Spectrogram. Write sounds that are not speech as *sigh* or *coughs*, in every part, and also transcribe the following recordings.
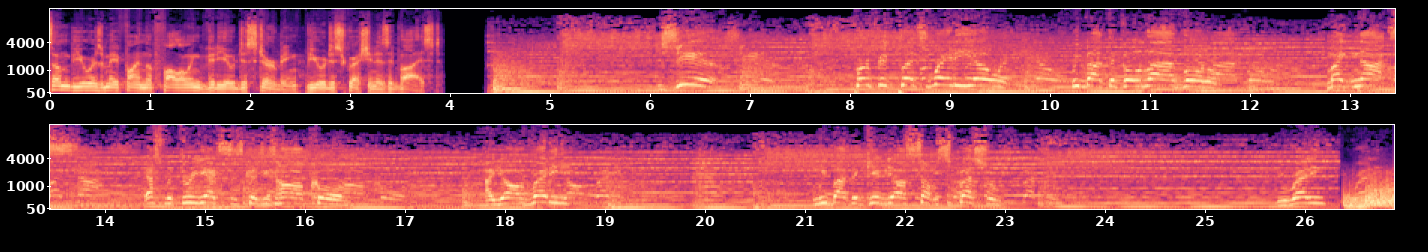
Some viewers may find the following video disturbing. Viewer discretion is advised. Yeah. Perfect Plex Radio. We about to go live on him. Mike Knox. That's with three X's cause he's hardcore. Are y'all ready? We about to give y'all something special. You ready? Ready?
